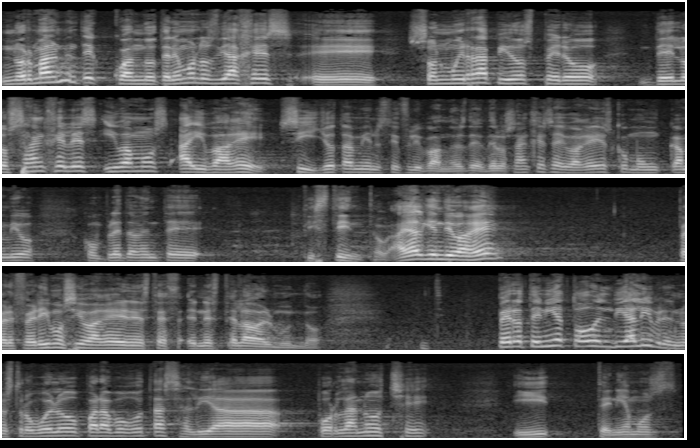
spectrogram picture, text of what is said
normalmente cuando tenemos los viajes eh, son muy rápidos, pero de Los Ángeles íbamos a Ibagué. Sí, yo también estoy flipando. Es de, de Los Ángeles a Ibagué es como un cambio completamente distinto. ¿Hay alguien de Ibagué? Preferimos Ibagué en este, en este lado del mundo. Pero tenía todo el día libre. Nuestro vuelo para Bogotá salía por la noche y teníamos,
